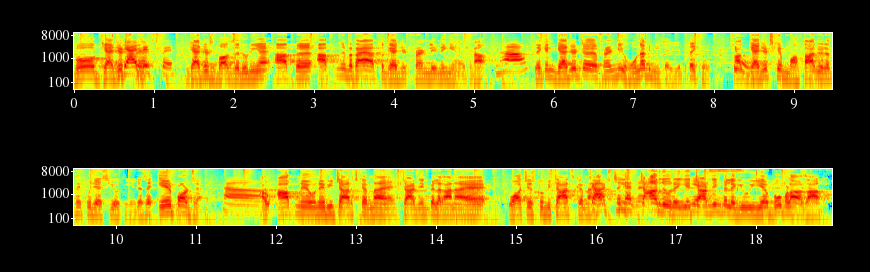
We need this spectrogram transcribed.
वो गैजेट्स गैजेट पे पे। गैजेट्स बहुत ज़रूरी हैं। आप आपने बताया आप तो गैजेट फ्रेंडली नहीं है इतना। हाँ। लेकिन गैजेट फ्रेंडली होना भी नहीं चाहिए पता है क्यों? क्यों? आप गैजेट्स के मोहताज हो जाते हैं कुछ ऐसी होती हैं जैसे एयरपॉड्स हैं। हाँ। अब आपने उन्हें भी चार्ज करना है चार्जिंग पे लगाना है वॉचेस को भी चार्ज है। करना है। चार्ज हो रही है चार्जिंग पे लगी हुई है वो बड़ा अजाब है।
